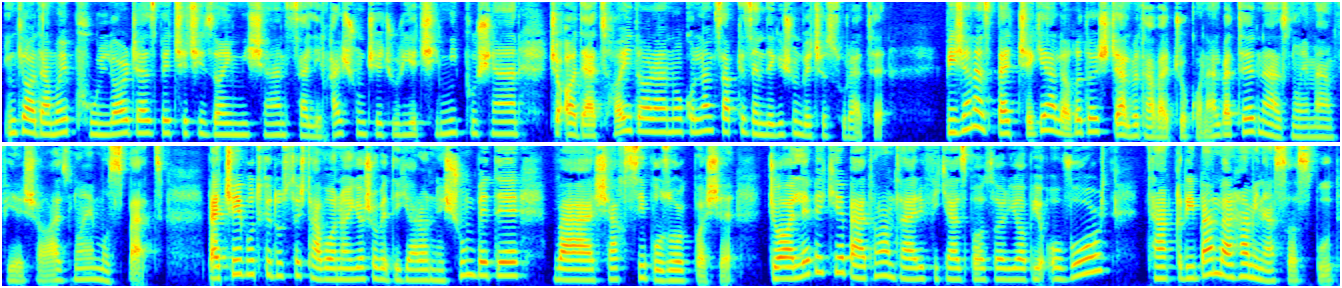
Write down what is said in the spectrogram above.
اینکه آدمای پولدار جذب چه چیزایی میشن سلیقهشون چه جوریه چی میپوشن چه عادتهایی دارن و کلا سبک زندگیشون به چه صورته بیژن از بچگی علاقه داشت جلب توجه کنه. البته نه از نوع منفیش از نوع مثبت. بچه بود که دوستش تواناییاشو به دیگران نشون بده و شخصی بزرگ باشه. جالبه که بعدها هم تعریفی که از بازاریابی اوورد تقریبا بر همین اساس بود.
